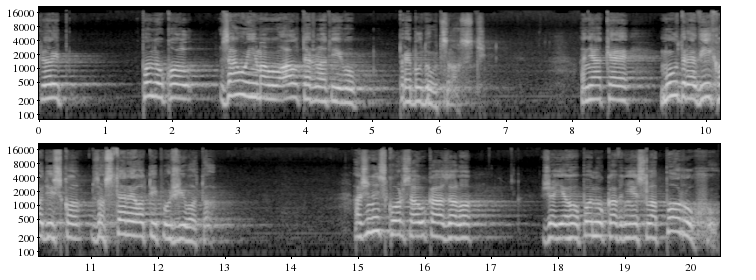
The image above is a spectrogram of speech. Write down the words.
ktorý ponúkol zaujímavú alternatívu pre budúcnosť. A nejaké múdre východisko zo stereotypu života. Až neskôr sa ukázalo, že jeho ponuka vniesla poruchu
